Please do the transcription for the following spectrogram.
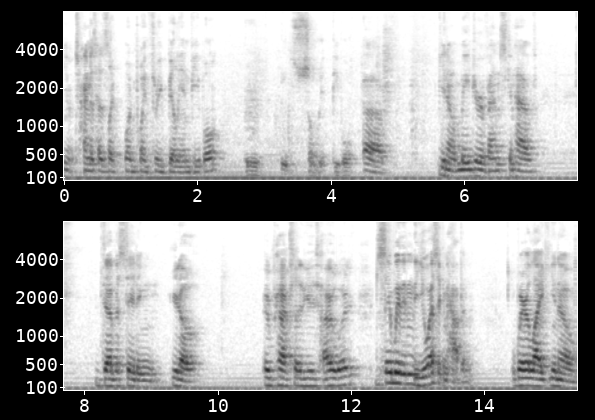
you know China has like 1.3 billion people. And so many people. Uh, you know, major events can have devastating you know impacts on the entire way. The same way that in the U.S. it can happen, where like you know,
